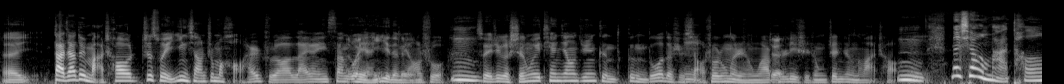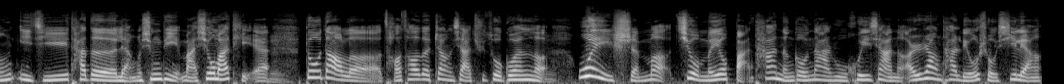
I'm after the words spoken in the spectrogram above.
呃，大家对马超之所以印象这么好，还是主要来源于《三国演义》的描述。嗯，所以这个神威天将军更更多的是小说中的人物，而不是历史中真正的马超。嗯，那像马腾以及他的两个兄弟马修、马铁，都到了曹操的帐下去做官了，为什么就没有把他能够纳入麾下呢？而让他留守西凉，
